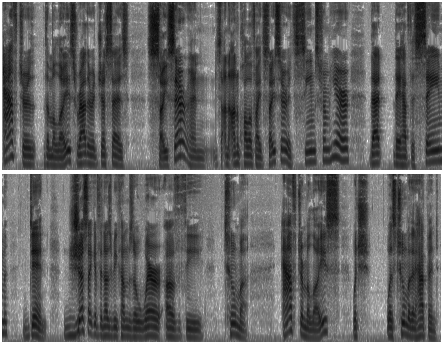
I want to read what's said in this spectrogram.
after the malais. Rather, it just says Soiser, and it's an unqualified Soiser, it seems from here that they have the same din. Just like if the Nazir becomes aware of the Tuma after Malais, which was Tuma that happened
